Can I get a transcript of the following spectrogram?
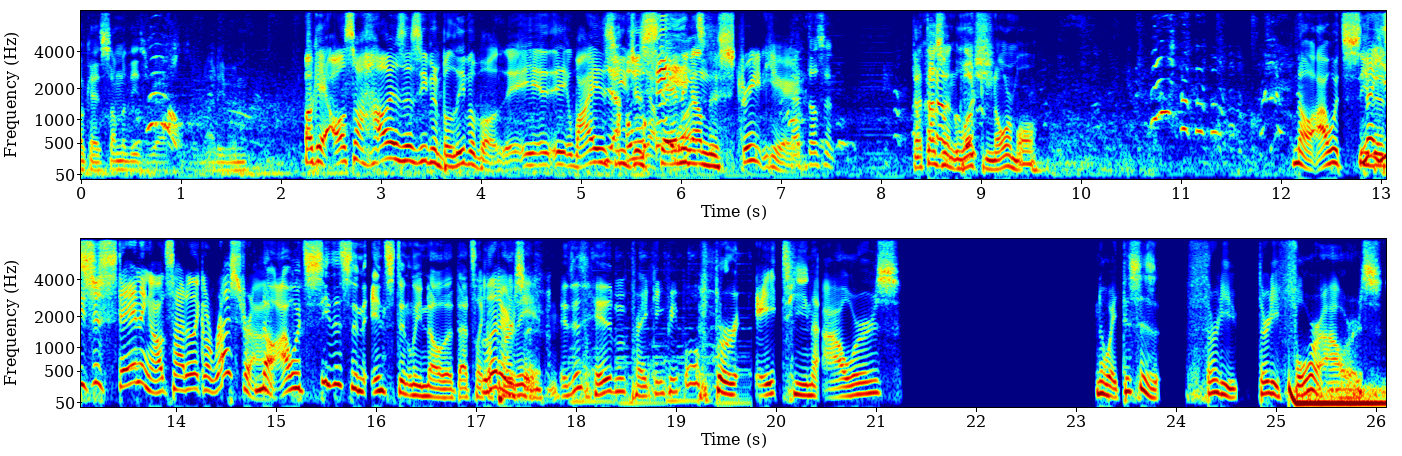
Okay, some of these reactions are not even. Okay, also how is this even believable? I- I- Why is Yeah, he just what? standing on the street here? That doesn't. That doesn't look normal. No, I would see no, this. he's just standing outside of like a restaurant. No, I would see this and instantly know that that's like Literally. a person Is this him pranking people? for 18 hours. No, wait, this is 30, 34 hours.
